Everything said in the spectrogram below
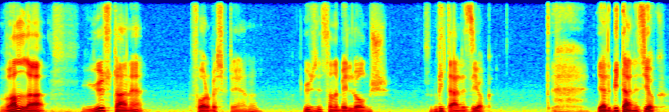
Valla 100 tane Forbes bir de yani. 100 insanı belli olmuş. Bir tanesi yok. Yani bir tanesi yok.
